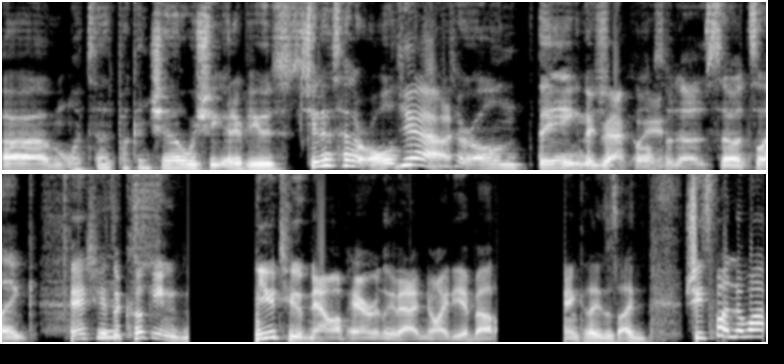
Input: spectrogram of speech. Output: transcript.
um what's that fucking show where she interviews she does have her own Yeah. her own thing that Exactly. she also does so it's like And she has a cooking YouTube now, apparently, that I had no idea about. Because I just, I, she's fun to watch.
